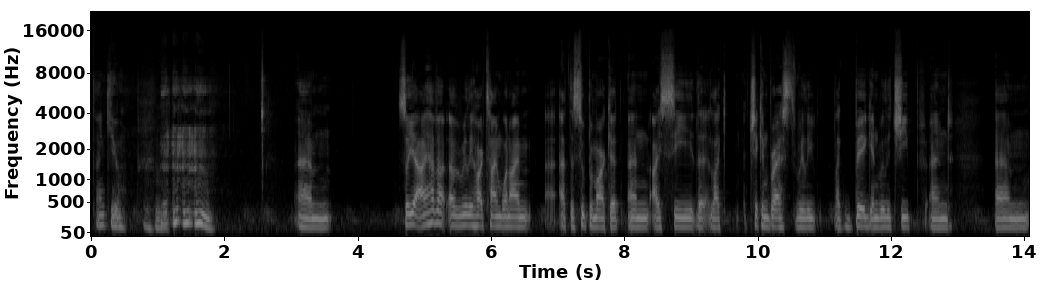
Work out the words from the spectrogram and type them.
Thank you. Mm-hmm. um, so yeah, I have a, a, really hard time when I'm at the supermarket and I see the like chicken breast really like big and really cheap and um,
